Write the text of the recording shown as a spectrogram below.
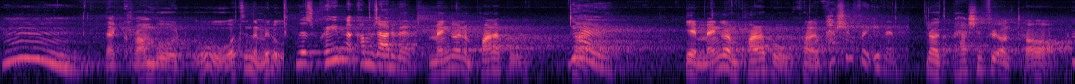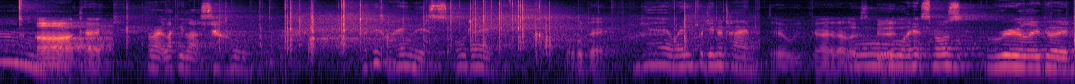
Mmm. That crumbled. Oh, what's in the middle? There's cream that comes out of it. Mango and pineapple. No. Yeah. Yeah, mango and pineapple kind Or of. passion fruit even. No, it's passion fruit on top. Ah, okay. Alright, lucky last. I've been eyeing this all day. All day. Yeah, waiting for dinner time. There we go. That looks good. Oh, good. and it smells really good.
